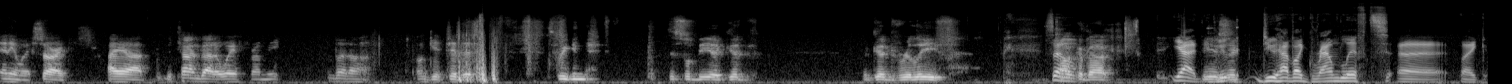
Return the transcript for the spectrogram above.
Anyway, sorry. I uh, the time got away from me, but uh, I'll get to this so we can. This will be a good, a good relief. So Talk about yeah, do you, do you have like ground lifts, uh, like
